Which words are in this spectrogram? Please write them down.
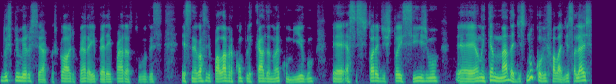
dos primeiros séculos. Cláudio, peraí, peraí, para tudo. Esse, esse negócio de palavra complicada não é comigo. É, essa história de estoicismo é, eu não entendo nada disso, nunca ouvi falar disso. Aliás,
